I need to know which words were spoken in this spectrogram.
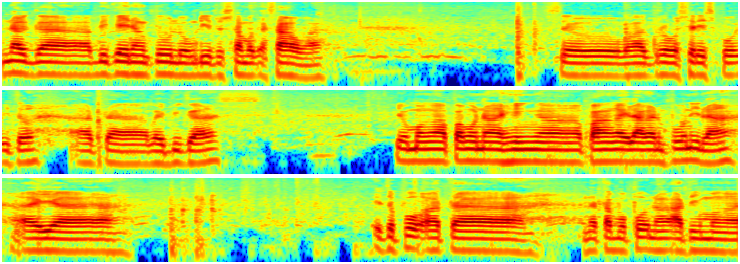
nagbigay ng tulong dito sa mag-asawa. So, mga groceries po ito at ah, may bigas. Yung mga pangunahing ah, pangangailangan po nila ay ah, ito po at ah, natamo po ng ating mga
